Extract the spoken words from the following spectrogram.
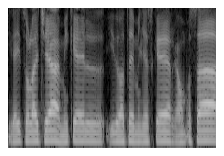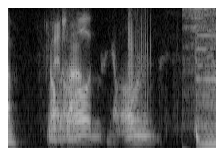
iraitzola etxea, Mikel Idoate, Milesker, gabon pasa. Gabon pasa. Gabon.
